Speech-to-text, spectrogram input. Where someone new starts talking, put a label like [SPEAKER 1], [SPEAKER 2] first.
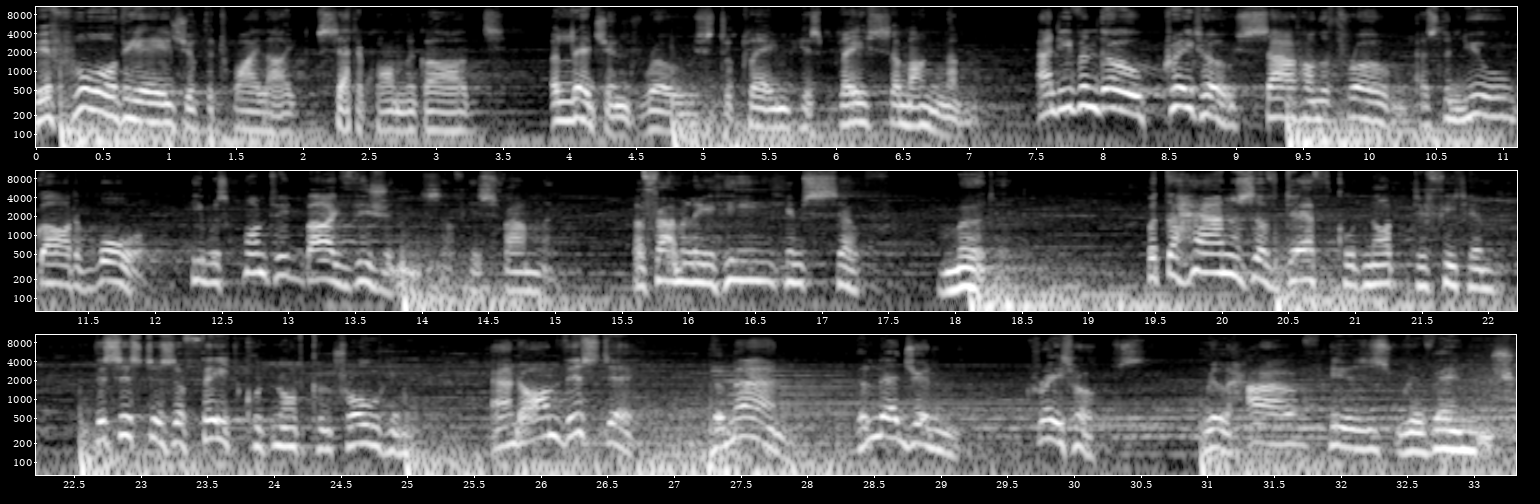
[SPEAKER 1] Before the age of the twilight set upon the gods, a legend rose to claim his place among them. And even though Kratos sat on the throne as the new god of war, he was haunted by visions of his family. A family he himself murdered. But the hands of death could not defeat him. The Sisters of Fate could not control him. And on this day, the man, the legend, Kratos, will have his revenge.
